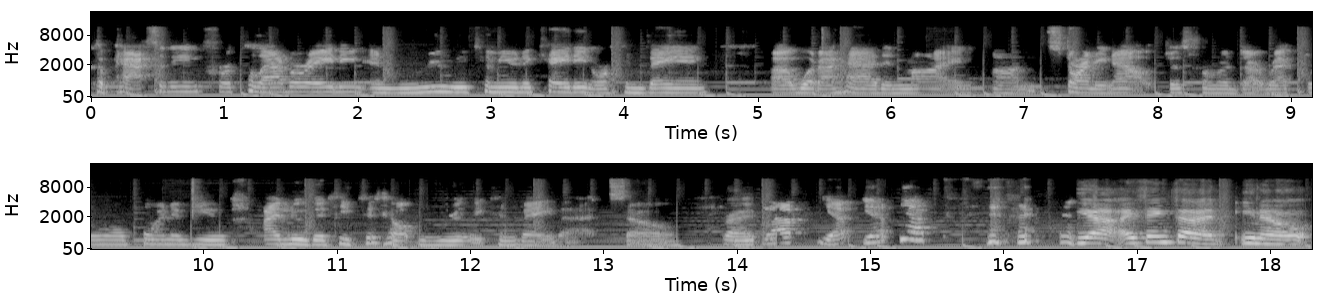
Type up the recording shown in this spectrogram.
capacity for collaborating and really communicating or conveying uh, what I had in mind um, starting out, just from a directorial point of view. I knew that he could help really convey that. So, right. Yep, yep, yep, yep. yeah, I think that, you know,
